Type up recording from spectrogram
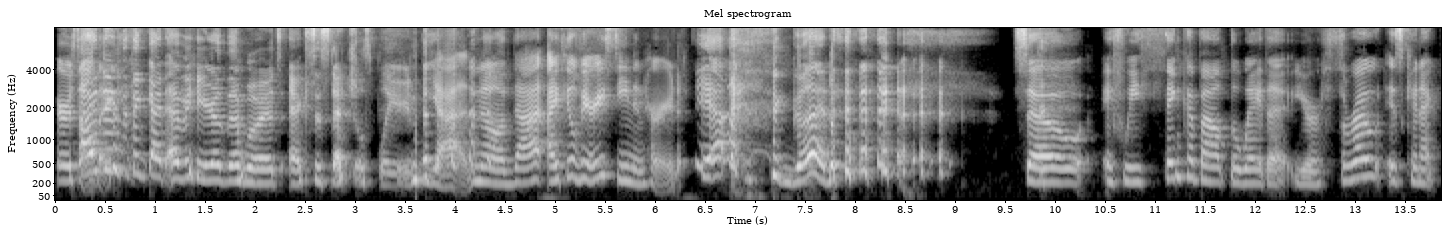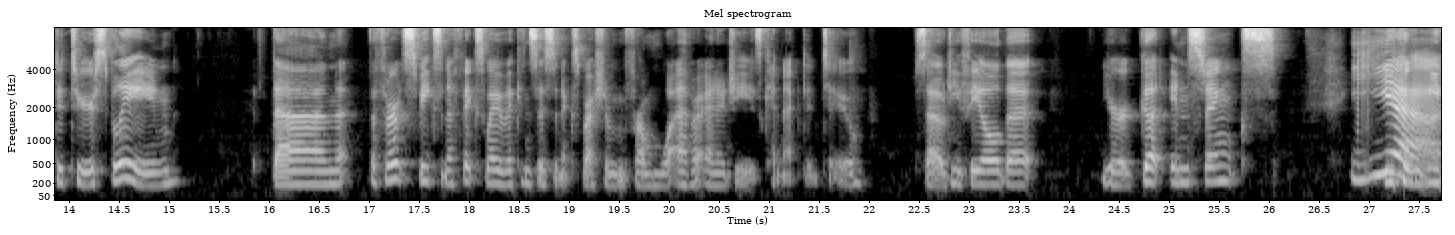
or I didn't think I'd ever hear the words existential spleen. yeah, no, that I feel very seen and heard. Yeah. Good. so, if we think about the way that your throat is connected to your spleen, then the throat speaks in a fixed way with a consistent expression from whatever energy is connected to. So, do you feel that your gut instincts, Yeah. you, can, you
